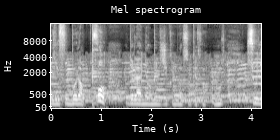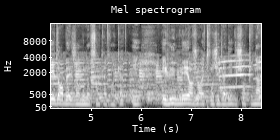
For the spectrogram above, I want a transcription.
Élu footballeur pro de l'année en Belgique en 1991. Soulier d'or belge en 1984. Et élu meilleur joueur étranger de l'année du championnat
